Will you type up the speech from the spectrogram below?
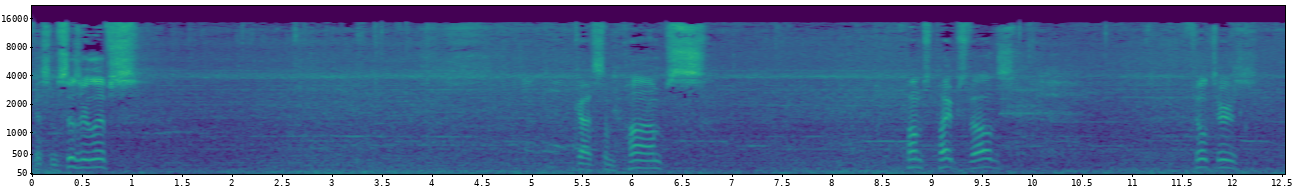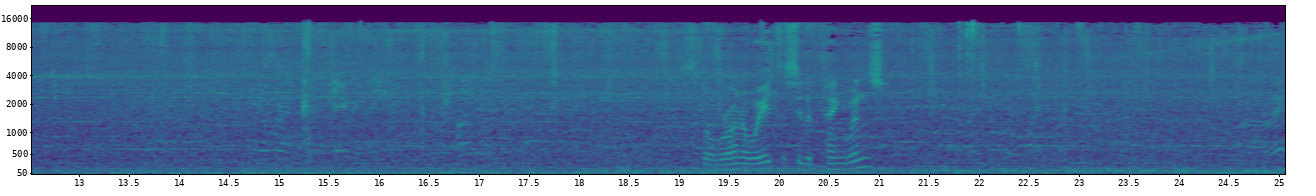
Got some scissor lifts. Got some pumps. Pumps, pipes, valves, filters. So we're on our way to see the penguins. Alright,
